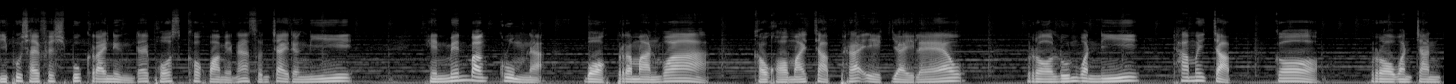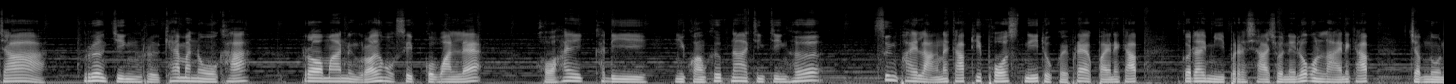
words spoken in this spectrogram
มีผู้ใช้ Facebook รายหนึ่งได้โพสต์ข้อความอย่างน่าสนใจดังนี้ เห็นเม้นต์บางกลุ่มน่ะบอกประมาณว่า เขาขอหมายจับพระเอกใหญ่แล้ว รอลุ้นวันนี้ ถ้าไม่จับก็รอวันจันทร์จ้า เรื่องจริงหรือแค่มโนคะ รอมา 160 กว่าวันแล้ว ขอให้คดีมีความคืบหน้าจริง ๆ เฮ้อซึ่งภายหลังนะครับที่โพสต์นี้ถูกเผยแพร่ออกไปนะครับ ก็ได้มีประชาชนในโลกออนไลน์นะครับจำนวน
